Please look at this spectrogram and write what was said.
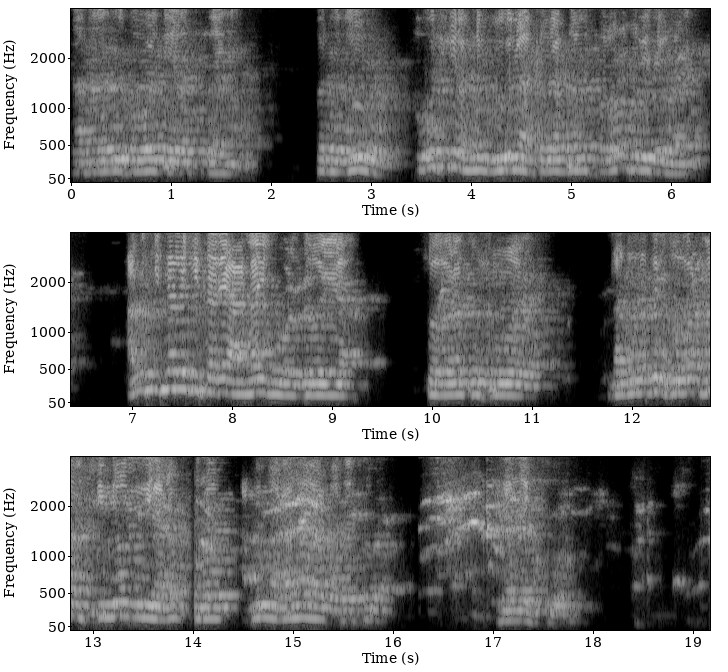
দাদাকে খবর দিয়ে রাখতে যাই না তো হুজুর অবশ্যই আপনি বুঝলা তবে আপনাকে স্মরণ করে দেবেন আমি কিতালে কিতারে আগাই খবর দেওয়া শহরাত সময় দাদা দাদির খবর খান সিনিয়র দিয়ে আরও খবর আমি মারা যাওয়ার কথা তো জানাইতো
